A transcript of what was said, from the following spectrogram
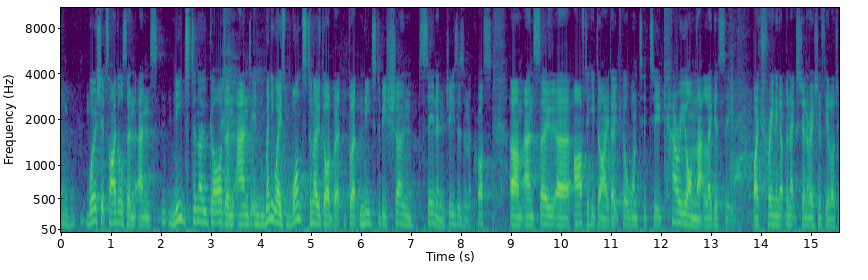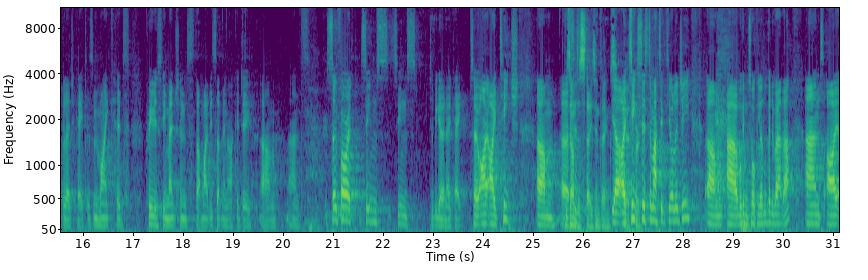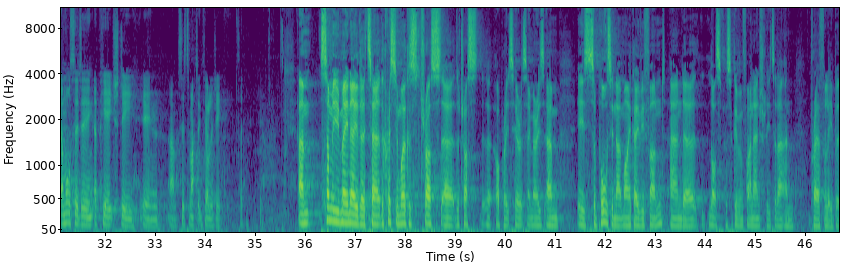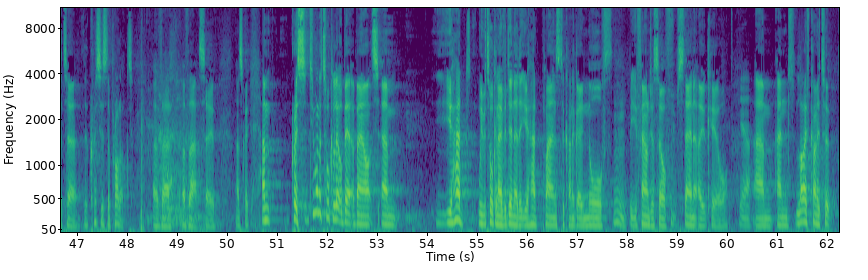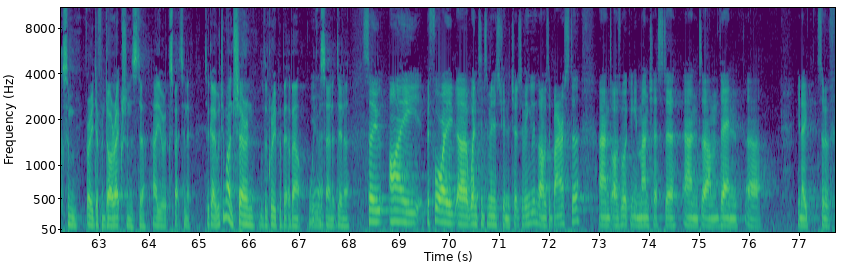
worships idols and, and needs to know God, and, and in many ways wants to know God, but, but needs to be shown sin and Jesus and the cross. Um, and so uh, after he died, Oak Hill wanted to carry on that legacy by training up the next generation of theological educators. And Mike had previously mentioned that might be something I could do. Um, and so far, it seems, seems to be going okay. So I, I teach. Um, uh, He's understating things. yeah, I teach systematic theology. Um, uh, we're going to talk a little bit about that. And I am also doing a PhD in um, systematic theology. So, yeah. Um, some of you may know that uh, the Christian Workers Trust, uh, the trust that operates here at St Mary's, um, is supporting that Mike Ovey Fund, and uh, lots of us are given financially to that and prayerfully. But uh, the Chris is the product of, uh, of that, so that's great. Um, Chris, do you want to talk a little bit about? Um, you had we were talking over dinner that you had plans to kind of go north, but you found yourself staying at Oak Hill. Yeah. Um, and life kind of took some very different directions to how you were expecting it to go. Would you mind sharing with the group a bit about what you were saying at dinner? So I, before I uh, went into ministry in the Church of England, I was a barrister, and I was working in Manchester, and um, then, uh, you know, sort of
